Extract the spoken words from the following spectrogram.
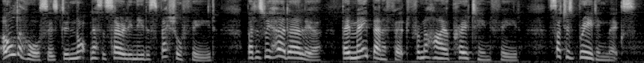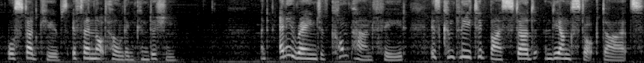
Older horses do not necessarily need a special feed, but as we heard earlier, they may benefit from a higher protein feed, such as breeding mix or stud cubes if they're not holding condition. And any range of compound feed is completed by stud and young stock diets.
